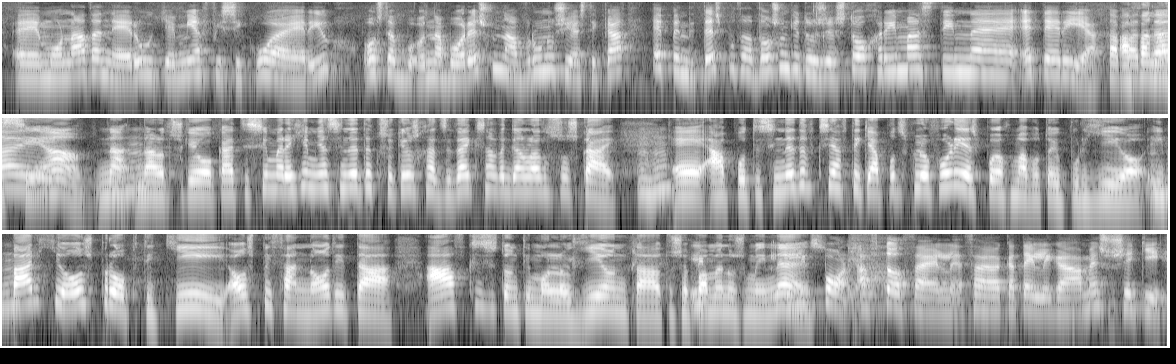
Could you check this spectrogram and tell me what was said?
ε, μονάδα νερού και μία φυσικού αερίου, ώστε να μπορέσουν να βρουν ουσιαστικά επενδυτές που θα δώσουν και το ζεστό χρήμα στην ε, εταιρεία. Θα Αθανασία, να, mm-hmm. να ρωτήσω και εγώ κάτι. Σήμερα είχε μια συνέντευξη ο κ. Χατζηδάκης, αν δεν κάνω λάθος, στο Sky. Ε, από τη συνέντευξη αυτή και από τις πληροφορίες που έχουμε από το Υπουργείο, υπάρχει ως προοπτική, ως πιθανότητα αύξηση των τιμολογίων τους επόμενους μήνες; Λοιπόν, αυτό θα, θα κατέληγα αμέσως εκεί.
